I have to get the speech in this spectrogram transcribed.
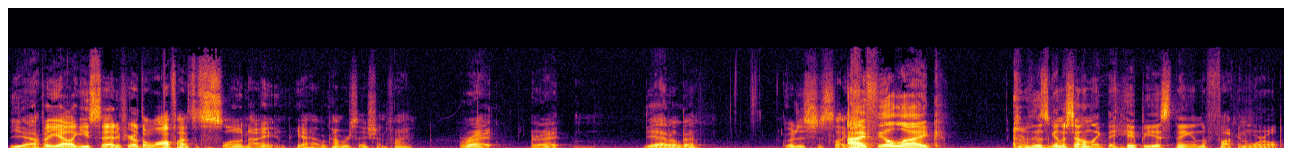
Yeah. But yeah, like you said, if you're at the Waffle House, it's a slow night. Yeah, have a conversation, fine. right. Right. Yeah, I don't know. But it's just like I feel like this is gonna sound like the hippiest thing in the fucking world.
